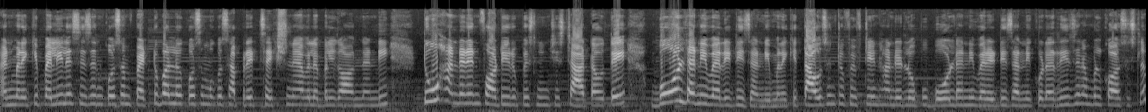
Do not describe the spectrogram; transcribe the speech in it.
అండ్ మనకి పెళ్ళిల సీజన్ కోసం పెట్టుబడుల కోసం ఒక సపరేట్ సెక్షన్ అవైలబుల్గా ఉందండి. Two hundred and forty rupees నుంచి స్టార్ట్ అవుతాయి బోల్డ్ అని వెరైటీస్ అండి. మనకి థౌసండ్ టు ఫిఫ్టీన్ హండ్రెడ్ లోపు బోల్డ్ అని వెరైటీస్ అన్ని కూడా రీజనబుల్ కాస్ట్లో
